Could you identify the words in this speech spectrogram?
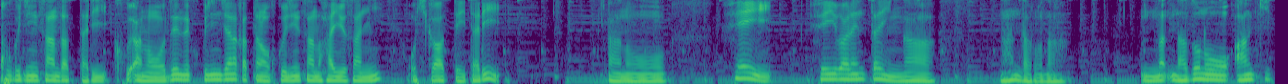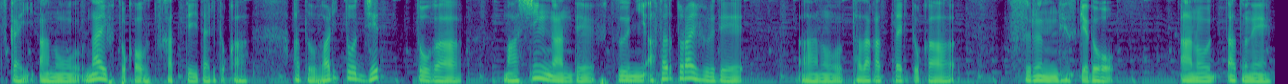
黒人さんだったりあの全然黒人じゃなかったのが黒人さんの俳優さんに置き換わっていたりあのフェイフェイ・バレンタインがなんだろうなな謎の暗記使いあのナイフとかを使っていたりとかあと割とジェットがマシンガンで普通にアサルトライフルであの戦ったりとかするんですけどあのあとね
